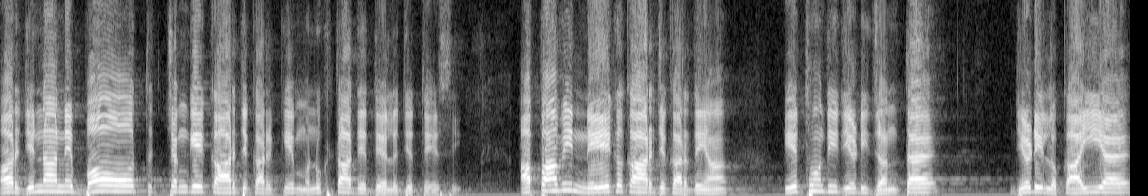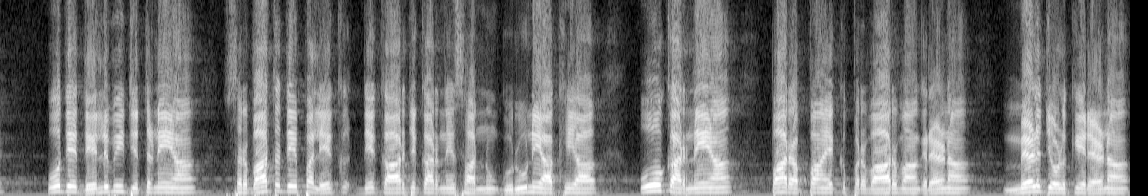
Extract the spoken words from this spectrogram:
ਔਰ ਜਿਨ੍ਹਾਂ ਨੇ ਬਹੁਤ ਚੰਗੇ ਕਾਰਜ ਕਰਕੇ ਮਨੁੱਖਤਾ ਦੇ ਦਿਲ ਜਿੱਤੇ ਸੀ। ਆਪਾਂ ਵੀ ਨੇਕ ਕਾਰਜ ਕਰਦੇ ਆਂ, ਇਥੋਂ ਦੀ ਜਿਹੜੀ ਜਨਤਾ ਹੈ ਜਿਹੜੀ ਲੁਕਾਈ ਹੈ, ਉਹਦੇ ਦਿਲ ਵੀ ਜਿੱਤਣੇ ਆ। ਸਰਬੱਤ ਦੇ ਭਲੇ ਕ- ਦੇ ਕਾਰਜ ਕਰਨੇ ਸਾਨੂੰ ਗੁਰੂ ਨੇ ਆਖਿਆ, ਉਹ ਕਰਨੇ ਆ, ਪਰ ਆਪਾਂ ਇੱਕ ਪਰਿਵਾਰ ਵਾਂਗ ਰਹਿਣਾ ਮਿਲ ਜੁਲ ਕੇ ਰਹਿਣਾ,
